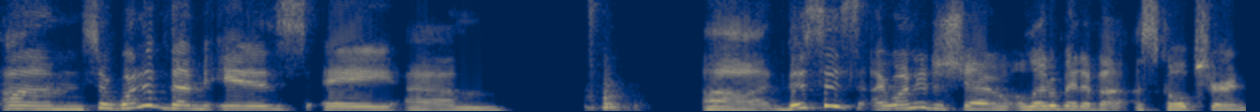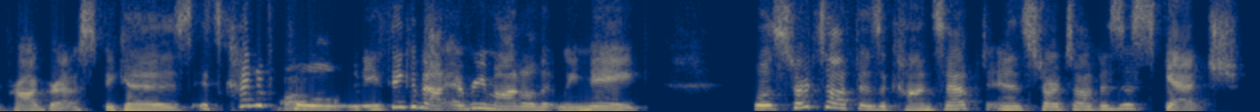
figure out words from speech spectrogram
Um, so one of them is a. Um, uh, this is I wanted to show a little bit of a, a sculpture in progress because it's kind of wow. cool when you think about every model that we make well, it starts off as a concept and it starts off as a sketch.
